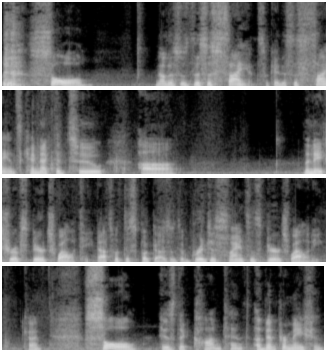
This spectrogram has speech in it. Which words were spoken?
Soul, now this is this is science, okay? This is science connected to uh, the nature of spirituality. That's what this book does. It bridges science and spirituality. Okay, Soul is the content of information,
